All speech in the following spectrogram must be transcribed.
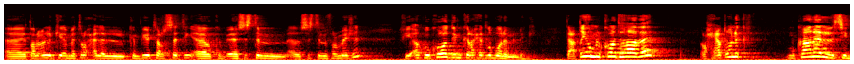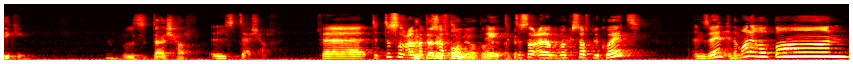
آه، يطلعون لك لما تروح على الكمبيوتر setting system system information في أكو كود يمكن راح يطلبونه منك. تعطيهم الكود هذا راح يعطونك مكانه لل CD key ال 16 حرف. ال 16 حرف فتتصل على مايكروسوفت. اي تتصل على مايكروسوفت بالكويت. انزين إذا ماني غلطان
